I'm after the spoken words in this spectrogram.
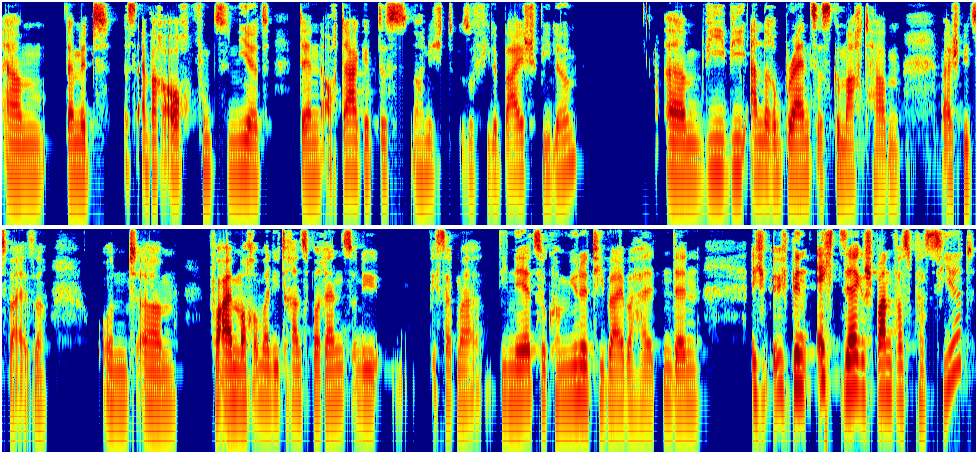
ähm, damit es einfach auch funktioniert. Denn auch da gibt es noch nicht so viele Beispiele, ähm, wie, wie andere Brands es gemacht haben, beispielsweise. Und ähm, vor allem auch immer die Transparenz und die, ich sag mal, die Nähe zur Community beibehalten. Denn ich, ich bin echt sehr gespannt, was passiert.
